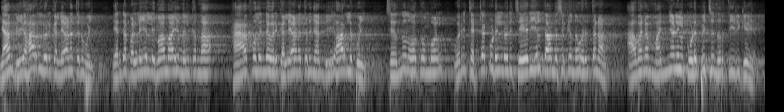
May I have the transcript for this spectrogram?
ഞാൻ ബീഹാറിൽ ഒരു കല്യാണത്തിന് പോയി. എന്റെ പള്ളിയിൽ ഇമാമായി നിൽക്കുന്ന ഹാഫുലിന്റെ ഒരു കല്യാണത്തിന് ഞാൻ ബീഹാറിൽ പോയി. ചെന്ന് നോക്കുമ്പോൾ ഒരു ചെറ്റക്കുടിൽ ഒരു ചേരിയിൽ താമസിക്കുന്ന ഒരുത്തനാണ്. അവനെ മഞ്ഞളിൽ കുളിപ്പിച്ച് നിർത്തിയിരിക്കുകയാണ്.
